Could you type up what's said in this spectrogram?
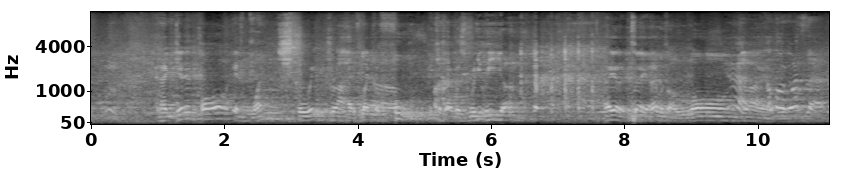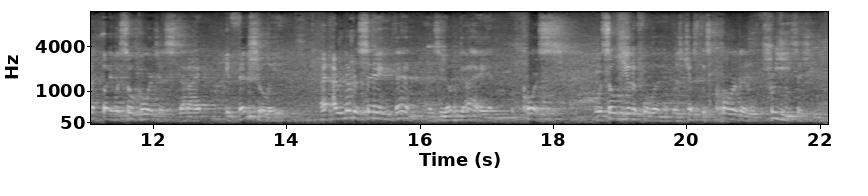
And I did it all in one straight drive like a fool because I was really young. I gotta tell you, that was a long Yeah. drive. How long was that? But it was so gorgeous that I eventually, I, I remember saying then as a young guy, and of course, it was so beautiful and it was just this corridor of trees as you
